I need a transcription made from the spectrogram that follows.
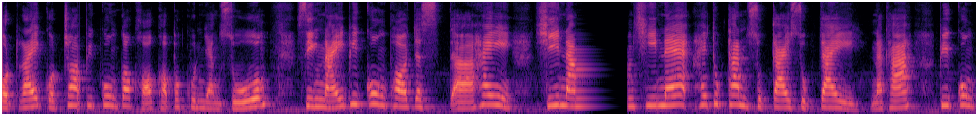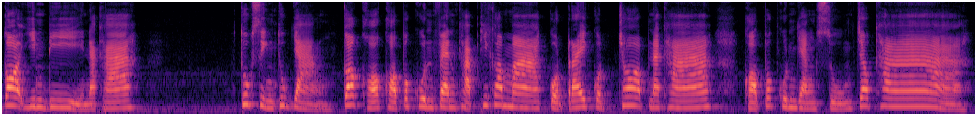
กดไลค์กดชอบพี่กุ้งก็ขอขอบพระคุณอย่างสูง สิ่งไหนพี่กุ้งพอจะอ่อให้ชี้นำชี้แนะให้ทุกท่านสุขกายสุขใจนะคะ พี่กุ้งก็ยินดีนะคะ ทุกสิ่งทุกอย่างก็ขอขอบพระคุณแฟนคลับที่เข้ามากดไลค์กดชอบนะคะ ขอบพระคุณอย่างสูงเจ้าค่ะ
